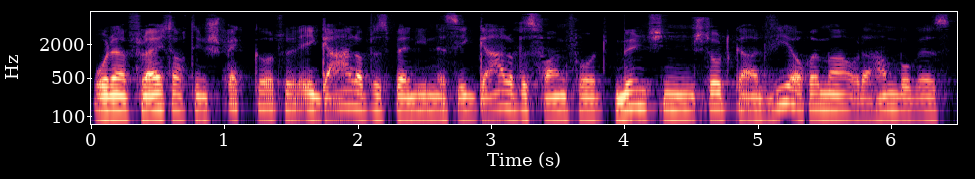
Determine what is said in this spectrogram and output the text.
oder vielleicht auch den Speckgürtel, egal ob es Berlin ist, egal ob es Frankfurt, München, Stuttgart, wie auch immer oder Hamburg ist,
